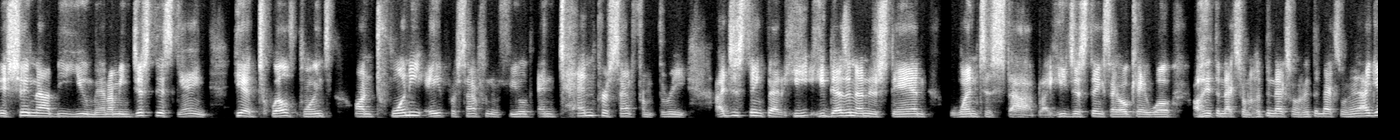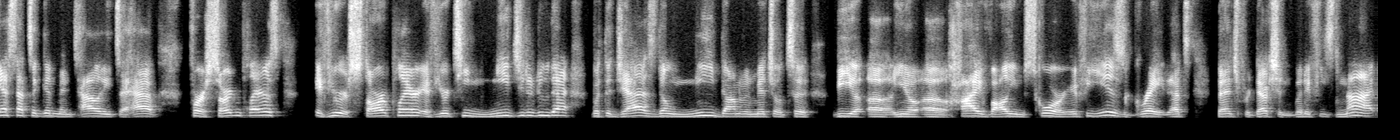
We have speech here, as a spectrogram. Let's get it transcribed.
it should not be you, man. I mean, just this game, he had 12 points on 28% from the field and 10% from three. I just think that he he doesn't understand when to stop. Like he just thinks like, okay, well, I'll hit the next one, I'll hit the next one, I'll hit the next one. And I guess that's a good mentality to have for certain players if you're a star player, if your team needs you to do that, but the Jazz don't need Donovan Mitchell to be a, a, you know a high volume scorer. If he is great, that's bench production. But if he's not,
